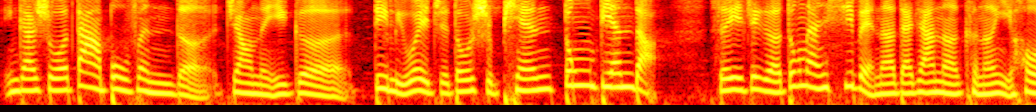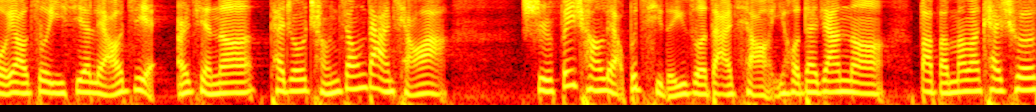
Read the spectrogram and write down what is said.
应该说大部分的这样的一个地理位置都是偏东边的。所以这个东南西北呢，大家呢可能以后要做一些了解，而且呢，泰州长江大桥啊是非常了不起的一座大桥。以后大家呢，爸爸妈妈开车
